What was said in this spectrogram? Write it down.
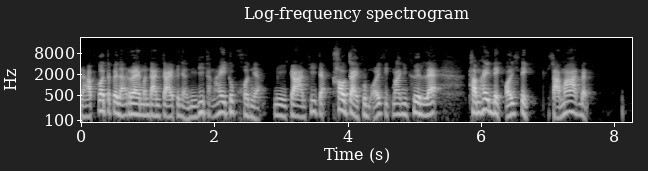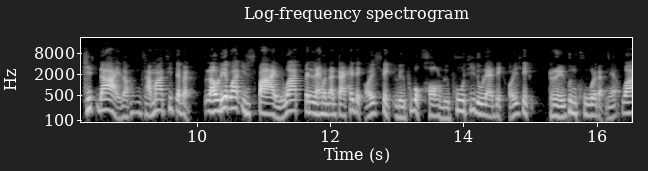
นะครับก็จะเป็นแรงบันดาลใจเป็นอย่างดีที่ทำให้ทุกคนเนี่ยมีการที่จะเข้าใจกลุ่มออทิสติกมากยิ่งขึ้น และทำให้เด็กออทิสติกสามารถแบบ คิดได้แล้วสามารถที่จะแบบเราเรียกว่าอินสปายหรือว่าเป็นแรงบันดาลใจให้เด็กออทิสติก หรือผู้ปกครองหรือผู้ที่ดูแลเด็กออทิสติก หรือคุณครูอะไรแบบนี้ว่า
